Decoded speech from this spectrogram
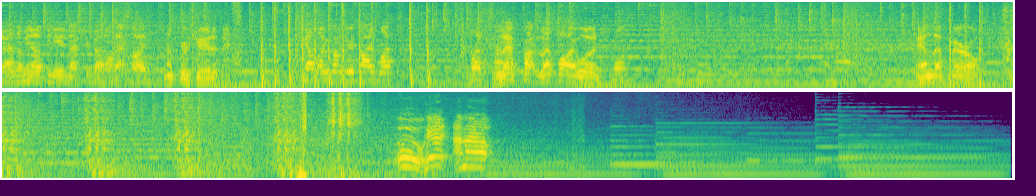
Guys, let me know if you need an extra gun on that side. I appreciate it. You got one on your side, left, left side. Left, left plywood Yep. and left barrel. Oh, hit! I'm out.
